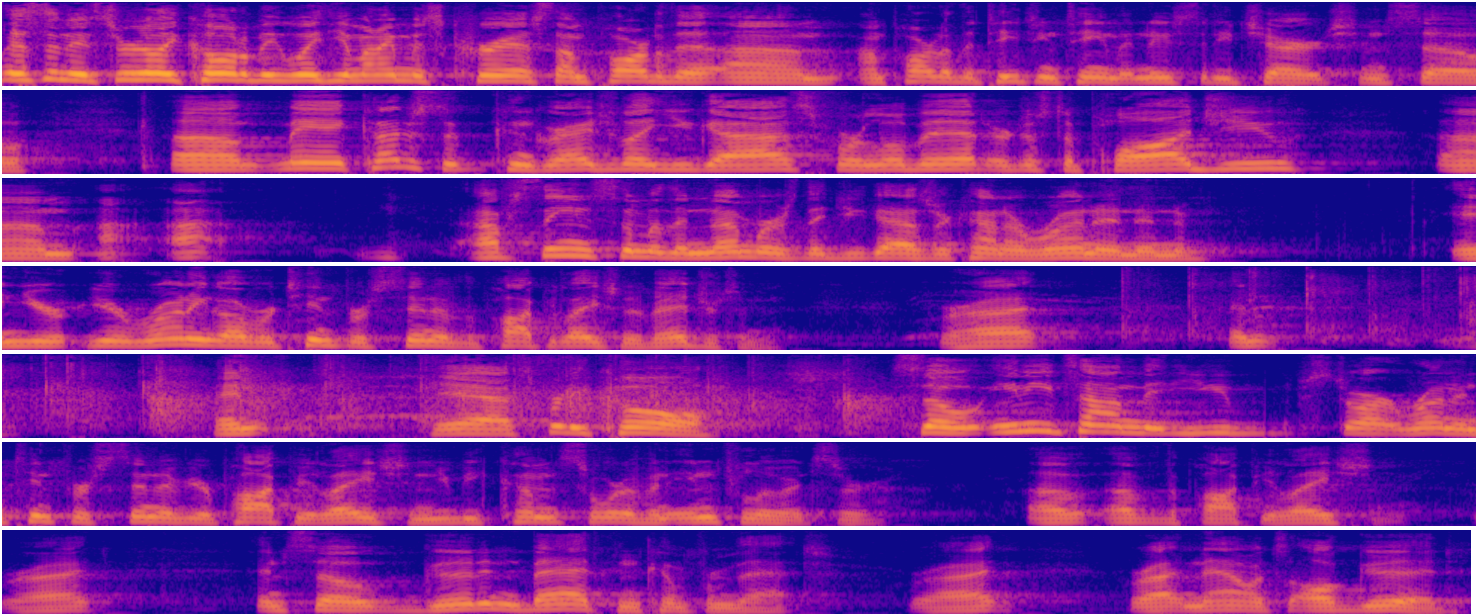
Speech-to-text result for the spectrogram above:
Listen, it's really cool to be with you. My name is Chris. I'm part of the um, I'm part of the teaching team at New City Church, and so, um, man, can I just congratulate you guys for a little bit, or just applaud you? Um, I, I, have seen some of the numbers that you guys are kind of running, and and you're you're running over 10% of the population of Edgerton, right? And and yeah, it's pretty cool. So anytime that you start running 10% of your population, you become sort of an influencer of, of the population, right? And so good and bad can come from that, right? Right now it's all good.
